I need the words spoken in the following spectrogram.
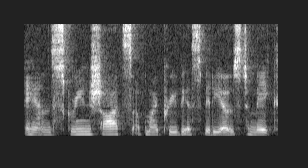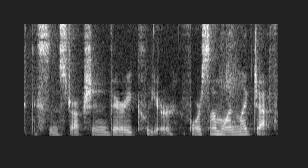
and screenshots of my previous videos to make this instruction very clear for someone like Jeff.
